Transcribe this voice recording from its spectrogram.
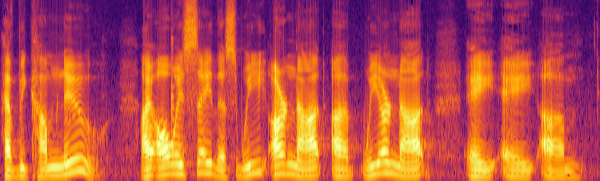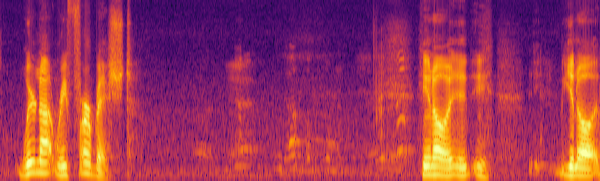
have become new." I always say this: we are not, uh, we are not a, a um, we're not refurbished. You know, it, you know,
